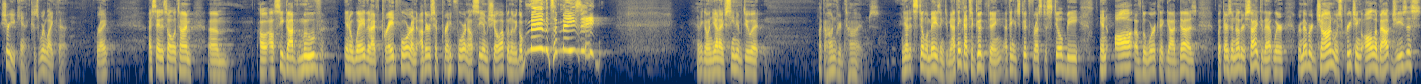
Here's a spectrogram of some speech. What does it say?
Sure, you can, because we're like that, right? I say this all the time. Um, I'll, I'll see God move in a way that I've prayed for and others have prayed for, and I'll see him show up, and then we go, Man, that's amazing! And they go, And yet I've seen him do it like a hundred times. And yet it's still amazing to me. I think that's a good thing. I think it's good for us to still be in awe of the work that God does. But there's another side to that where, remember, John was preaching all about Jesus.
